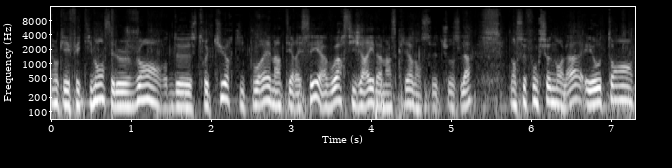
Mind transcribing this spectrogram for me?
donc effectivement, c'est le genre de structure qui pourrait m'intéresser, à voir si j'arrive à m'inscrire dans cette chose-là, dans ce fonctionnement-là. Et autant,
